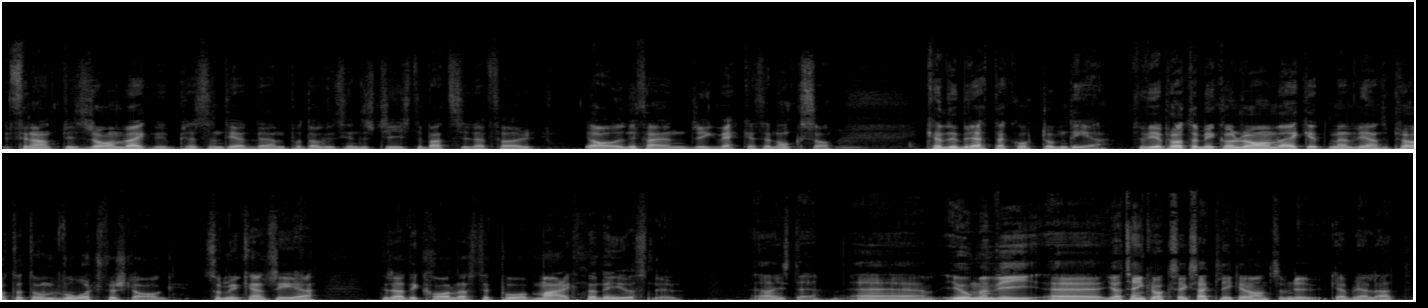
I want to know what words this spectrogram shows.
finanspolitiskt ramverk. Vi presenterade den på Dagens Industris debattsida för ja, ungefär en dryg vecka sedan också. Mm. Kan du berätta kort om det? För vi har pratat mycket om ramverket, men vi har inte pratat om vårt förslag, som ju kanske är det radikalaste på marknaden just nu. Ja, just det. Eh, jo, men vi, eh, jag tänker också exakt likadant som du, Gabriel, att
